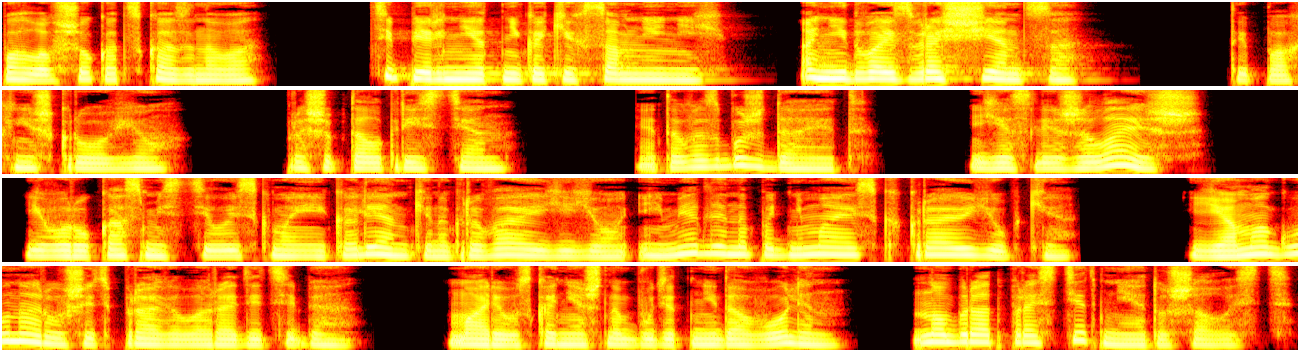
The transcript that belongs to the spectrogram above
Впала в шок от сказанного. Теперь нет никаких сомнений. Они два извращенца. Ты пахнешь кровью, прошептал Кристиан. Это возбуждает. Если желаешь, его рука сместилась к моей коленке, накрывая ее и медленно поднимаясь к краю юбки. Я могу нарушить правила ради тебя. Мариус, конечно, будет недоволен, но брат простит мне эту шалость.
